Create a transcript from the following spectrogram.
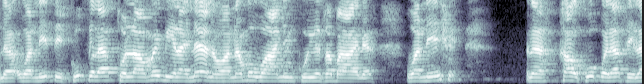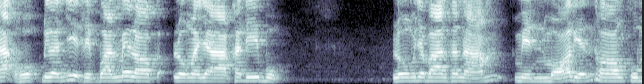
นะวันนี้ติดคุกซะแล้ว คนเราไม่มีอะไรแน่นอนนะเมื่อวานยังคุยกันสบายเนี่ยวันนี้นะเข้าคุกไปแล้วสิละหกเดือนยี่สิบวันไม่รอลงอาญาคดีบุก โรงพยาบาลสนามหมิ่นหมอเหรียญทองคุม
